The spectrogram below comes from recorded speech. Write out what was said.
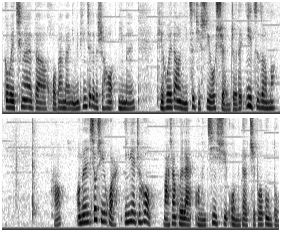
各位亲爱的伙伴们，你们听这个的时候，你们体会到你自己是有选择的意志的了吗？好，我们休息一会儿，音乐之后马上回来，我们继续我们的直播共读。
